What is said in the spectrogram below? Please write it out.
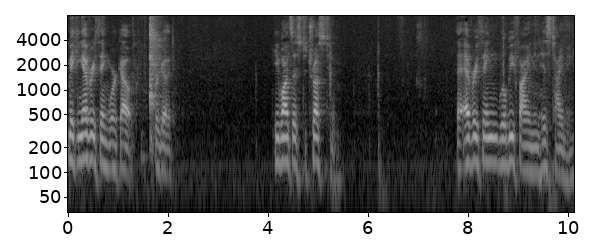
making everything work out for good. He wants us to trust Him, that everything will be fine in His timing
